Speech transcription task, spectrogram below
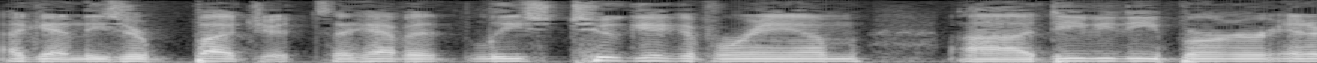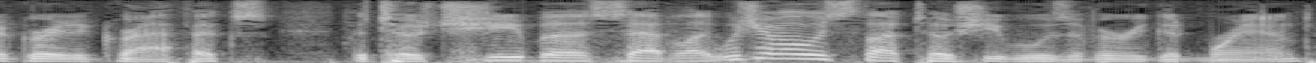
Again, these are budgets. They have at least two gig of RAM, uh, DVD burner, integrated graphics. The Toshiba satellite, which I've always thought Toshiba was a very good brand.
